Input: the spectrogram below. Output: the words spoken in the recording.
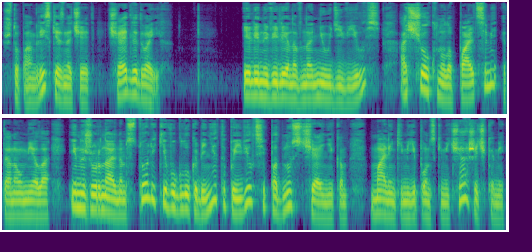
что по-английски означает «чай для двоих». Элина Веленовна не удивилась, а щелкнула пальцами, это она умела, и на журнальном столике в углу кабинета появился поднос с чайником, маленькими японскими чашечками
